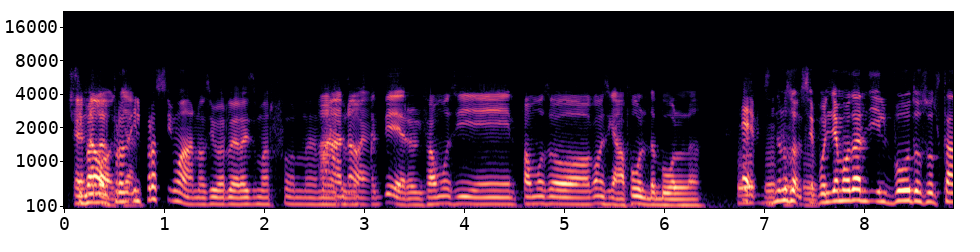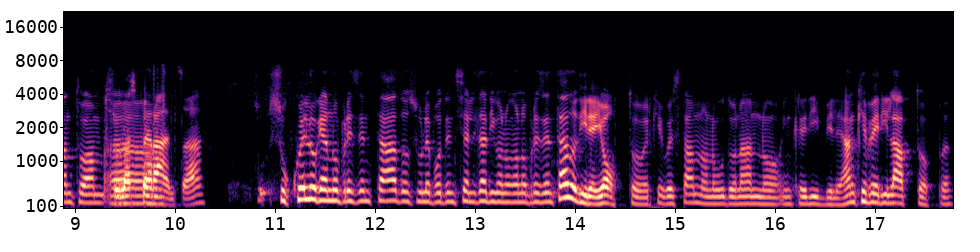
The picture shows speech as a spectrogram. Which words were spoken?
Si C'è parla il, pro- il prossimo anno si parlerà di smartphone Ah, Microsoft. no, è vero, il, famosi, il famoso, come si chiama? Foldable. Eh, non lo so, se vogliamo dargli il voto soltanto a, Sulla speranza? su, su quello che hanno presentato, sulle potenzialità di quello che hanno presentato, direi 8, perché quest'anno hanno avuto un anno incredibile, anche per i laptop.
